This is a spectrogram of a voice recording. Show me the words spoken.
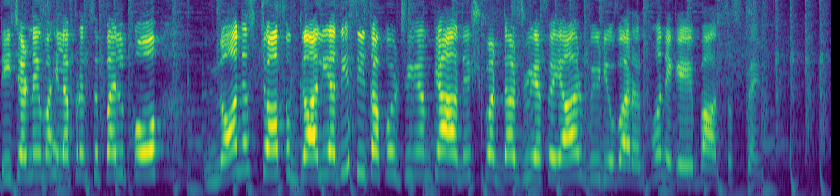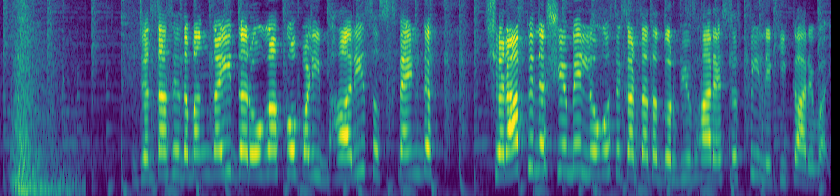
टीचर ने महिला प्रिंसिपल को नॉन स्टॉप गालियाँ दी। सीतापुर जीएम के आदेश पर दर्ज हुई एफआईआर, वीडियो वायरल होने के बाद सस्पेंड जनता से दबंगई दरोगा को पड़ी भारी सस्पेंड शराब के नशे में लोगों से करता था दुर्व्यवहार, एसएसपी ने की कार्रवाई।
